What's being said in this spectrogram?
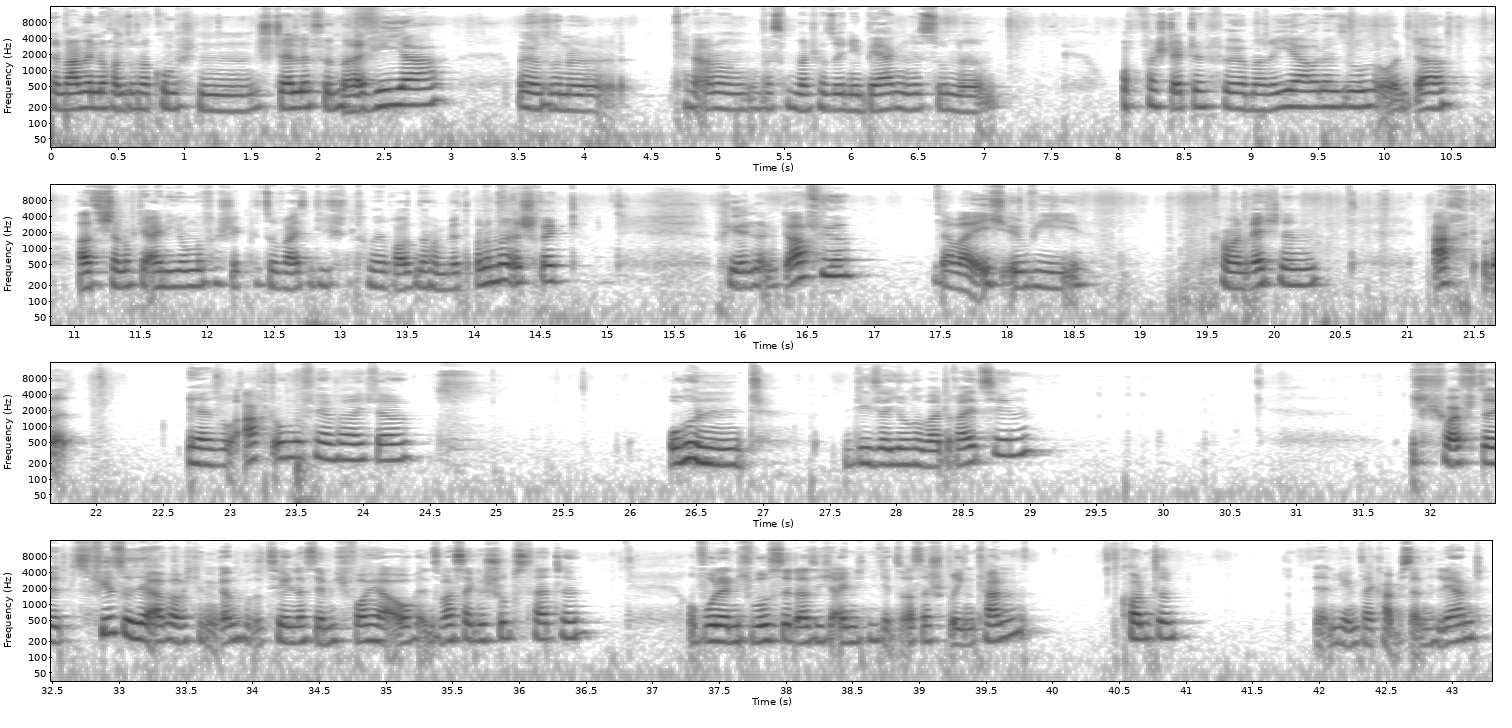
dann waren wir noch an so einer komischen Stelle für Maria. Oder so eine, keine Ahnung, was manchmal so in den Bergen ist, so eine Opferstätte für Maria oder so. Und da hat sich dann noch der eine Junge versteckt mit so weißen T-Shirts raus. Da haben wir uns auch nochmal erschreckt. Vielen Dank dafür. Da war ich irgendwie, kann man rechnen, acht oder ja, so acht ungefähr war ich da. Und dieser Junge war 13. Ich jetzt viel zu sehr ab, aber ich kann ganz kurz erzählen, dass er mich vorher auch ins Wasser geschubst hatte. Obwohl er nicht wusste, dass ich eigentlich nicht ins Wasser springen kann, konnte. In dem Tag habe ich es dann gelernt.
